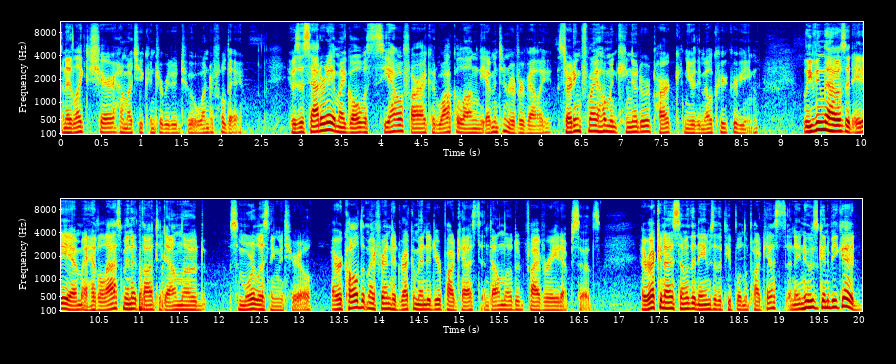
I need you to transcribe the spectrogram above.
and I'd like to share how much you contributed to a wonderful day. It was a Saturday, and my goal was to see how far I could walk along the Edmonton River Valley, starting from my home in King Edward Park near the Mill Creek Ravine. Leaving the house at 8 a.m., I had a last minute thought to download some more listening material. I recalled that my friend had recommended your podcast and downloaded five or eight episodes. I recognized some of the names of the people in the podcast, and I knew it was going to be good.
